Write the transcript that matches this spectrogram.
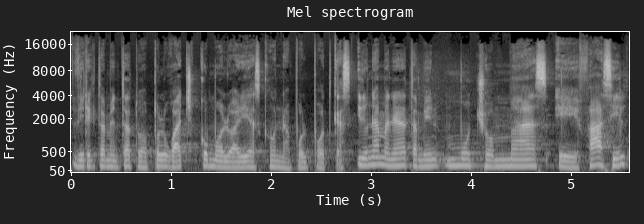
directamente a tu Apple Watch como lo harías con Apple Podcast. Y de una manera también mucho más eh, fácil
